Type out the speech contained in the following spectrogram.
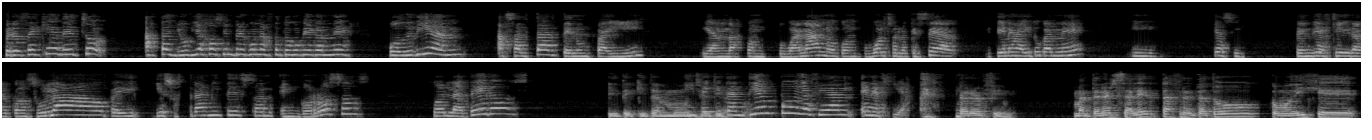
Pero sabes que de hecho, hasta yo viajo siempre con una fotocopia de carnet. Podrían asaltarte en un país y andas con tu banano, con tu bolso, lo que sea, y tienes ahí tu carnet y ¿qué así? Tendrías que ir al consulado, pedir, y esos trámites son engorrosos, son lateros Y te quitan mucho y te quitan tiempo. tiempo y al final energía. Pero en fin, mantenerse alerta frente a todo, como dije,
